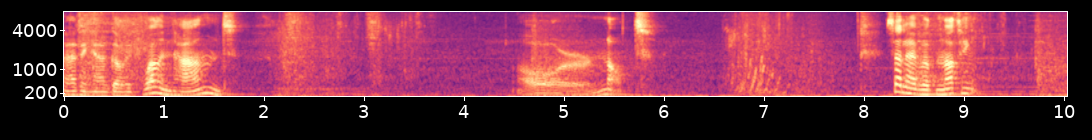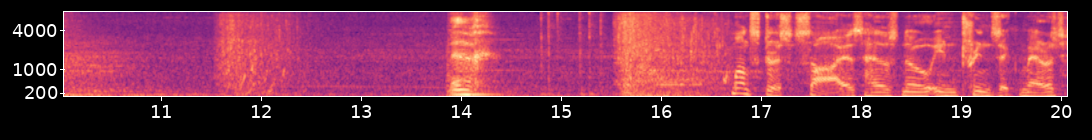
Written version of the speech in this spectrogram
I think I've got it well in hand or not sadly I've got nothing Ugh. Monstrous size has no intrinsic merit,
